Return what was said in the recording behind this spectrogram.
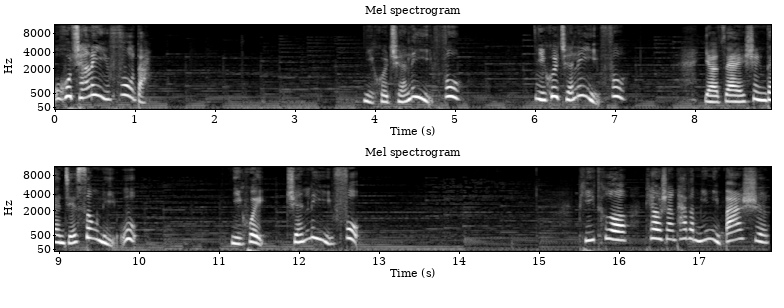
我会全力以赴的。”你会全力以赴？你会全力以赴？要在圣诞节送礼物？你会全力以赴？皮特跳上他的迷你巴士，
